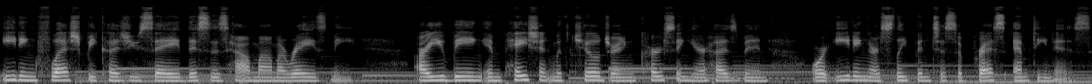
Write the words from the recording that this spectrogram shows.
eating flesh because you say, This is how mama raised me? Are you being impatient with children, cursing your husband, or eating or sleeping to suppress emptiness?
